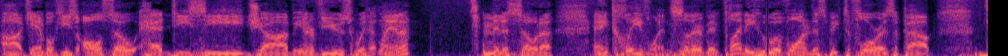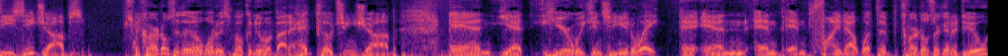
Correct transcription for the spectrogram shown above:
Uh, Gambo, he's also had DC job interviews with Atlanta. Minnesota and Cleveland. So there have been plenty who have wanted to speak to Flores about DC jobs. The Cardinals are the one who's spoken to him about a head coaching job, and yet here we continue to wait and and and find out what the Cardinals are going to do.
